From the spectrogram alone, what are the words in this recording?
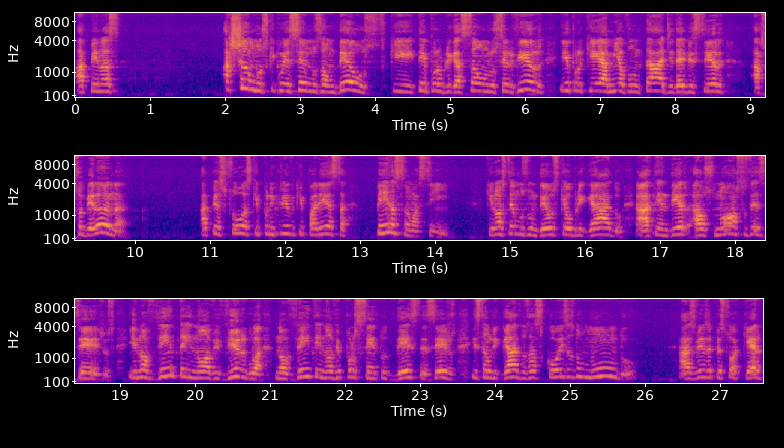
apenas achamos que conhecemos a um Deus que tem por obrigação nos servir e porque a minha vontade deve ser a soberana. Há pessoas que, por incrível que pareça, pensam assim. Que nós temos um Deus que é obrigado a atender aos nossos desejos. E 99,99% ,99 desses desejos estão ligados às coisas do mundo. Às vezes a pessoa quer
